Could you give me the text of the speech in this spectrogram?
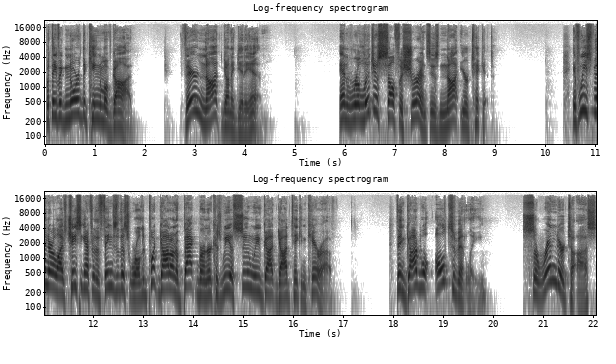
but they've ignored the kingdom of God. They're not going to get in. And religious self assurance is not your ticket. If we spend our lives chasing after the things of this world and put God on a back burner because we assume we've got God taken care of, then God will ultimately surrender to us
